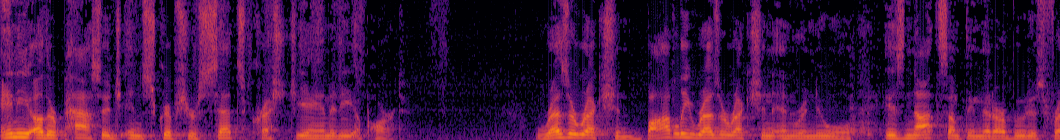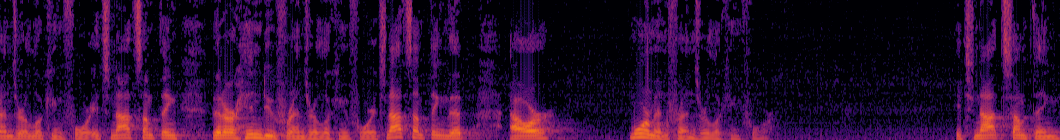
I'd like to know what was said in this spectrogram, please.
any other passage in Scripture, sets Christianity apart. Resurrection, bodily resurrection and renewal, is not something that our Buddhist friends are looking for. It's not something that our Hindu friends are looking for. It's not something that our Mormon friends are looking for. It's not something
